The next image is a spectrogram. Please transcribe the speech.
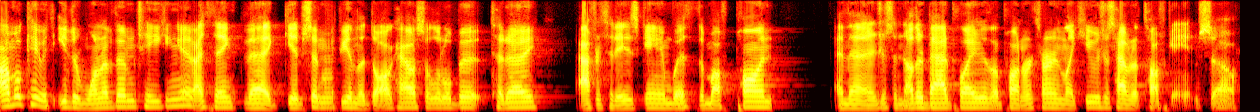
I'm okay with either one of them taking it. I think that Gipson might be in the doghouse a little bit today after today's game with the muff punt and then just another bad play with a punt return. Like he was just having a tough game. So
